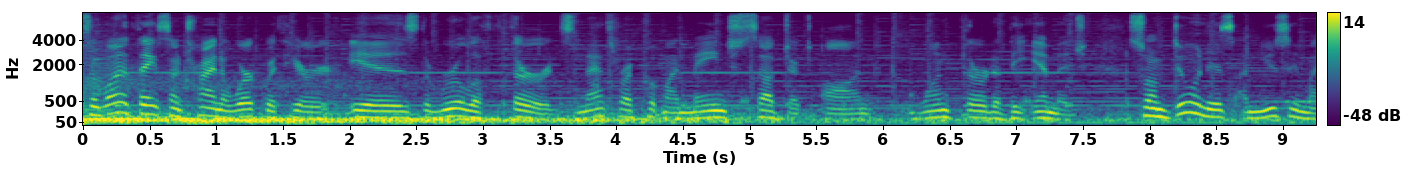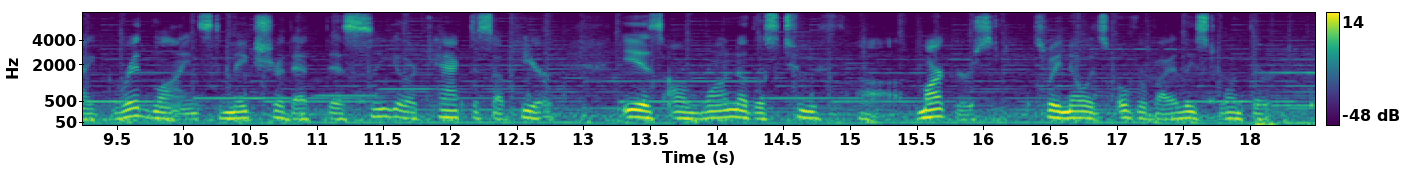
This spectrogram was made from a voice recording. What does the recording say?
So one of the things I'm trying to work with here is the rule of thirds, and that's where I put my main subject on one third of the image. So what I'm doing is I'm using my grid lines to make sure that this singular cactus up here is on one of those two uh, markers so we know it's over by at least one third.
